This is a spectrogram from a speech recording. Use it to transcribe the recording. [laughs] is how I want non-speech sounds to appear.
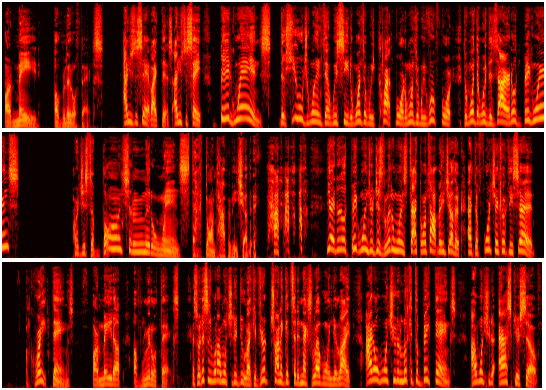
are made of little things. I used to say it like this. I used to say, big wins, the huge wins that we see, the ones that we clap for, the ones that we root for, the ones that we desire, those big wins are just a bunch of little wins stacked on top of each other. [laughs] yeah, those big wins are just little wins stacked on top of each other. As the fortune cookie said, great things are made up of little things. And so this is what I want you to do. Like if you're trying to get to the next level in your life, I don't want you to look at the big things. I want you to ask yourself,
